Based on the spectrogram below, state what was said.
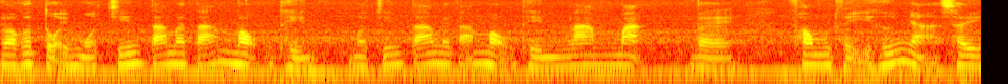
cho cái tuổi 1988 Mậu Thìn. 1988 Mậu Thìn Lam Mạng về phong thủy hướng nhà xây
